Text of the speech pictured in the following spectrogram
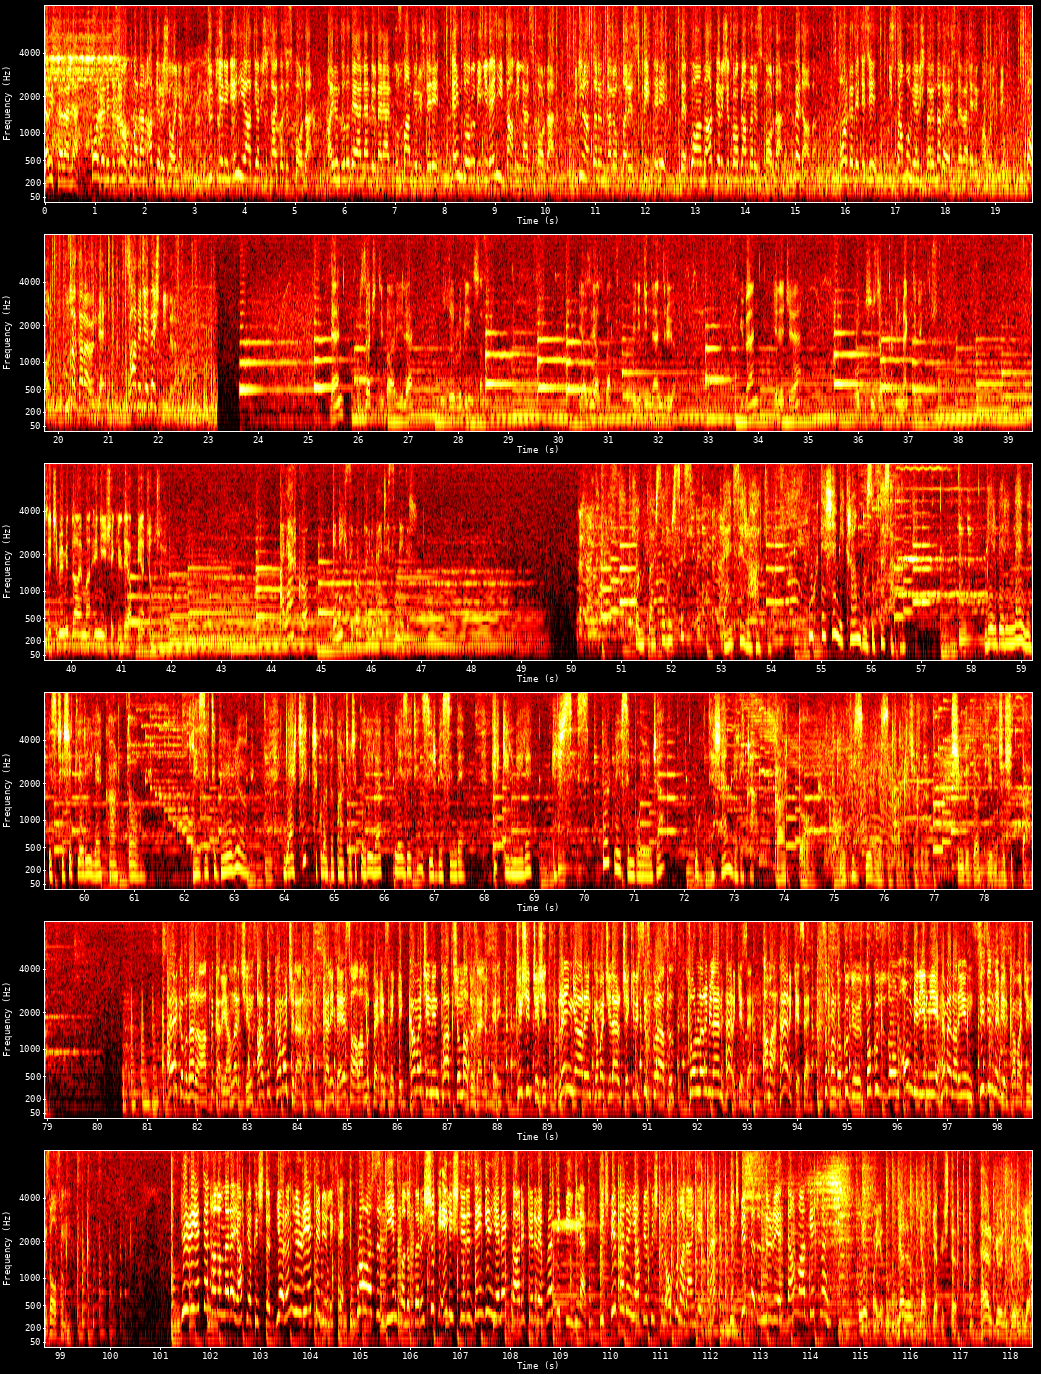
Yarış severler, spor gazetesini okumadan at yarışı oynamayın. Türkiye'nin en iyi at yarışı sayfası sporda. Ayrıntılı değerlendirmeler, uzman görüşleri, en doğru bilgi ve en iyi tahminler sporda. Bütün atların galopları, sprintleri ve puanlı at yarışı programları sporda. Bedava. Spor gazetesi İstanbul yarışlarında da yarış severlerin favorisi. Spor, uzak ara önde. Sadece 5000 lira. Ben mizaç itibariyle huzurlu bir insanım. Yazı yazmak beni dinlendiriyor. Güven, geleceğe korkusuzca bakabilmek demektir. Seçimimi daima en iyi şekilde yapmaya çalışırım. Alarko, emek sigorta güvencesindedir. Konuklar sabırsız, bense rahatım. Muhteşem ikram buzlukta saklı. Birbirinden nefis çeşitleriyle kartdor. Lezzeti büyülüyor. Gerçek çikolata parçacıklarıyla lezzetin zirvesinde. Tek kelimeyle eşsiz. Dört mevsim boyunca muhteşem bir ikram. Kart Doğr. Nefis bir lezzet ayrıcalığı. Şimdi dört yeni çeşit daha. Ayakkabıda rahatlık arayanlar için artık kamaçiler var. Kalite, sağlamlık ve esneklik kamaçinin tartışılmaz özellikleri. Çeşit çeşit rengarenk kamaçiler çekilişsiz kurasız soruları bilen herkese ama herkese 0900 910 1120'yi hemen arayın sizin de bir kamaçiniz olsun. Hürriyetten hanımlara yap yakıştır. Yarın Hürriyet'le birlikte. Provasız giyim kalıpları, şık el işleri, zengin yemek tarifleri ve pratik bilgiler. Hiçbir kadın yap yakıştırı okumadan geçmez. Hiçbir kadın Hürriyet'ten vazgeçmez. Unutmayın, yarın yap yakıştır. Her gün hürriyet.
